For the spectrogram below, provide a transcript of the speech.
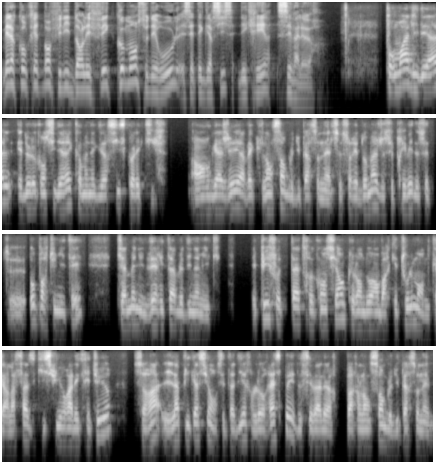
Mais alors concrètement, Philippe, dans les faits, comment se déroule cet exercice d'écrire ses valeurs? Pour moi, l'idéal est de le considérer comme un exercice collectif, engagé avec l'ensemble du personnel. Ce serait dommage de se priver de cette euh, opportunité qui amène une véritable dynamique. Et puis, il faut être conscient que l'on doit embarquer tout le monde, car la phase qui suivra l'écriture sera l'application, c'est-à-dire le respect de ces valeurs par l'ensemble du personnel.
